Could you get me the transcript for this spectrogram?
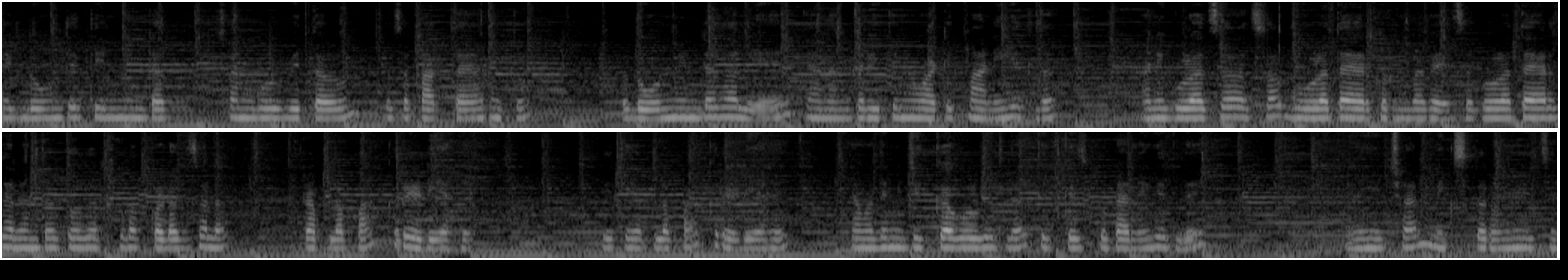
एक दोन ते तीन मिनटात छान गूळ वितळून त्याचा पाक तयार होतो. तर दोन मिनटं झाली आहे. त्यानंतर इथे मी वाटीत पाणी घेतलं आणि गुळाचा असा गोळा तयार करून बघायचा. गोळा तयार झाल्यानंतर तो जर थोडा कडक झाला तर आपला पाक रेडी आहे. इथे आपला पाक रेडी आहे. त्यामध्ये मी जितका गोळ घेतला तितकेच फुटाने घेतले आणि हे छान मिक्स करून घ्यायचे.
